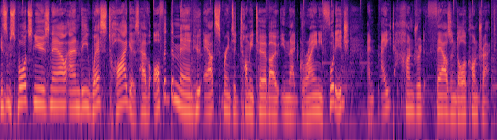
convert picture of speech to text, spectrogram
In some sports news now, and the West Tigers have offered the man who outsprinted Tommy Turbo in that grainy footage an $800,000 contract.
